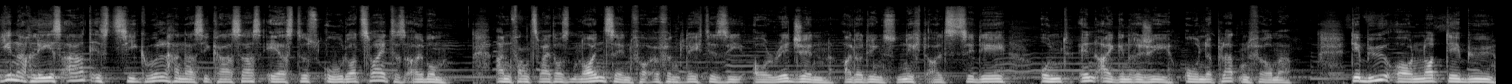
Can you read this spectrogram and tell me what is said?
Je nach Lesart ist Sequel Hanasikasas erstes oder zweites Album. Anfang 2019 veröffentlichte sie Origin, allerdings nicht als CD und in Eigenregie ohne Plattenfirma. Debüt or not Debüt,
